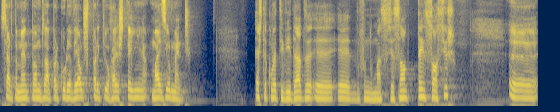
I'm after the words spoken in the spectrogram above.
certamente vamos à procura deles para que o rancho tenha mais elementos. Esta coletividade é, é de fundo uma associação, tem sócios? Uh,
